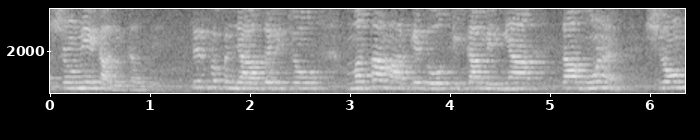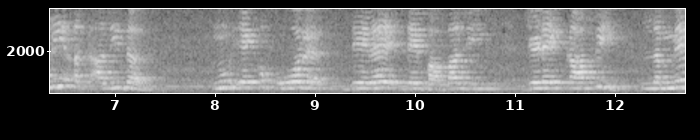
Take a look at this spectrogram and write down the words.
ਸ਼੍ਰੋਮਣੀ ਅਕਾਲੀ ਦਲ ਦੇ। ਸਿਰਫ ਪੰਜਾਬ ਦੇ ਵਿੱਚੋਂ ਮਸਾ ਮਾਰ ਕੇ ਦੋ ਸੀਟਾਂ ਮਿਲੀਆਂ, ਤਾਂ ਹੁਣ ਸ਼੍ਰੋਮਣੀ ਅਕਾਲੀ ਦਲ ਨੂੰ ਇੱਕ ਹੋਰ ਡੇਰੇ ਦੇ ਬਾਬਾ ਜੀ, ਜਿਹੜੇ ਕਾਫੀ ਲੰਮੇ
